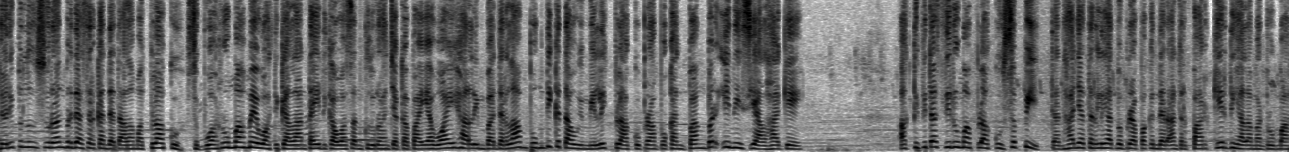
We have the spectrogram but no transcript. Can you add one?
Dari penelusuran berdasarkan data alamat pelaku, sebuah rumah mewah tiga lantai di kawasan Kelurahan Jakapaya, Wai Halim, Bandar Lampung diketahui milik pelaku perampokan bank berinisial HG. Aktivitas di rumah pelaku sepi dan hanya terlihat beberapa kendaraan terparkir di halaman rumah.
